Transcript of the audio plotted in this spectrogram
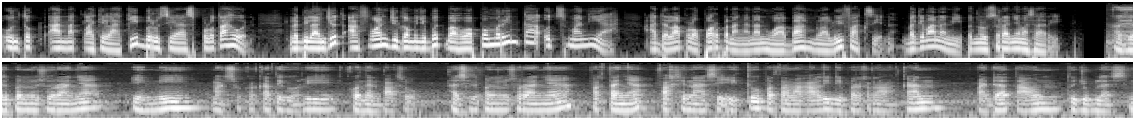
untuk anak laki-laki berusia 10 tahun. Lebih lanjut, Afwan juga menyebut bahwa pemerintah Utsmaniyah adalah pelopor penanganan wabah melalui vaksin. Bagaimana nih penelusurannya Mas Hari? Hasil penelusurannya ini masuk ke kategori konten palsu. Hasil penelusurannya, faktanya vaksinasi itu pertama kali diperkenalkan pada tahun 1796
